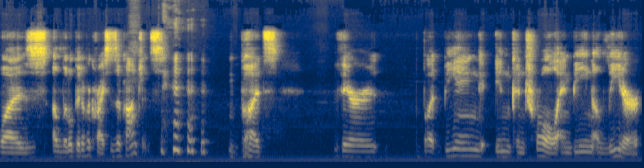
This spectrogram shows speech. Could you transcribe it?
was a little bit of a crisis of conscience. but there, but being in control and being a leader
